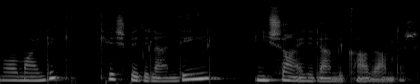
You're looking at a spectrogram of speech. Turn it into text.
Normallik keşfedilen değil, inşa edilen bir kavramdır.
